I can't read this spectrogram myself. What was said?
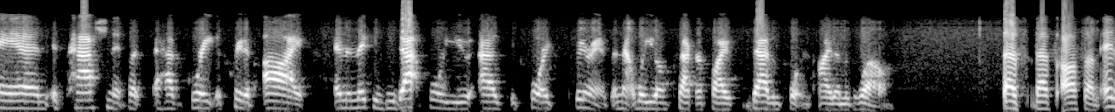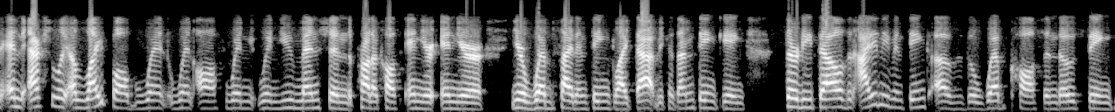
and is passionate but has great a creative eye, and then they can do that for you as for experience, and that way you don't sacrifice that important item as well. That's that's awesome. And and actually a light bulb went went off when when you mentioned the product cost in your in your your website and things like that because I'm thinking thirty thousand. I didn't even think of the web costs and those things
